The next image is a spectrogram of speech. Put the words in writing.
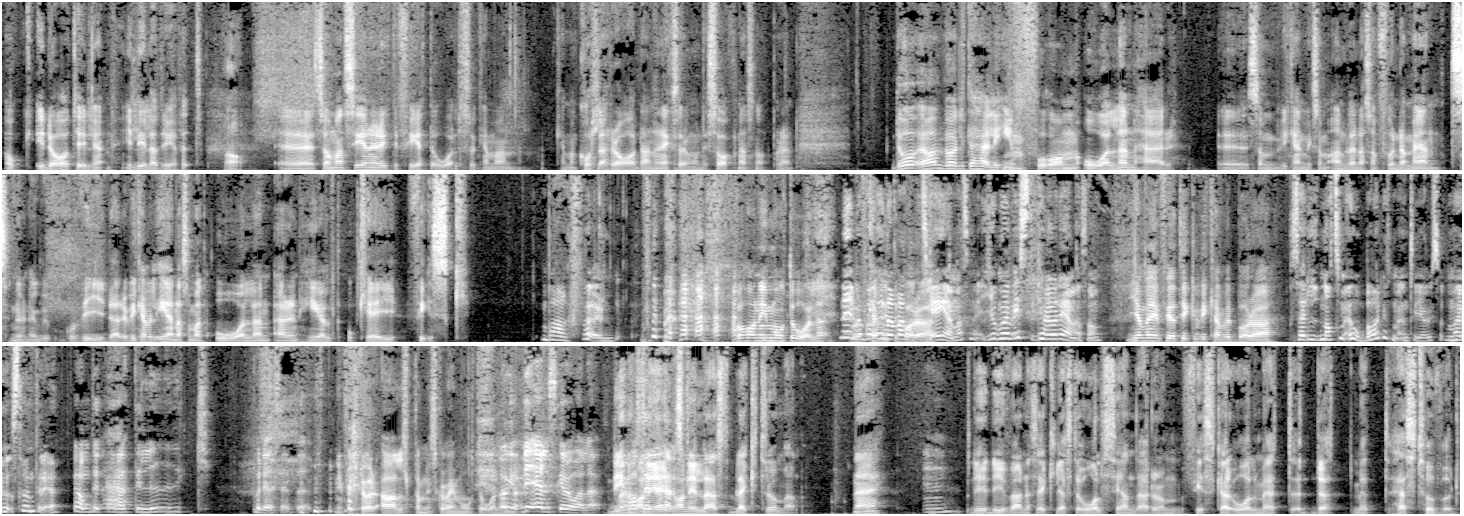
Och idag tydligen, i Lilla Drevet. Ja, Eh, Så om man ser en riktigt fet ål så kan man kan man kolla radarn en extra gång om det saknas något på den. Då, ja, det var lite härlig info om ålen här eh, som vi kan liksom använda som fundament nu när vi går vidare. Vi kan väl enas om att ålen är en helt okej fisk. Varför? Vad har ni emot ålen? Nej, men bara kan vi undrar inte varför vi ska enas med. Jo, men visst, det kan vi väl enas om. Ja, men för jag tycker vi kan väl bara... Så något som är obehagligt med den tycker jag också. Men tror inte det. Ja, om den äter lik på det sättet. Ni förstör allt om ni ska vara emot ålen. Okej, vi älskar ålar. Ni Men har, inte ni, älska... har ni läst Bläcktrumman? Nej. Det, det är ju världens äckligaste ålscen där, där de fiskar ål med ett, dött, med ett hästhuvud.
